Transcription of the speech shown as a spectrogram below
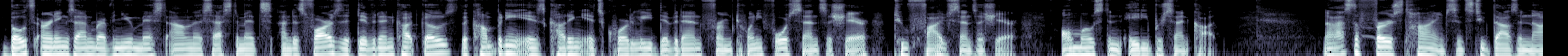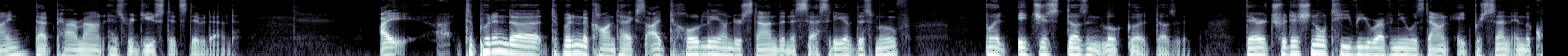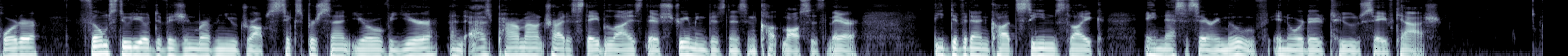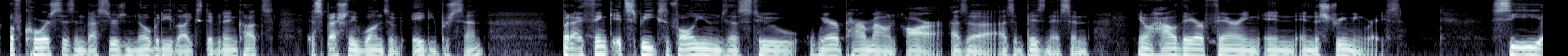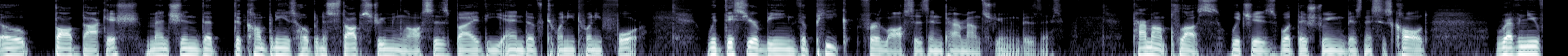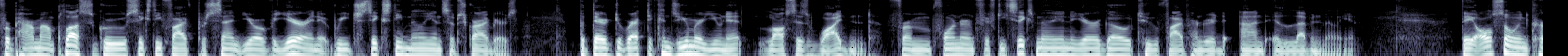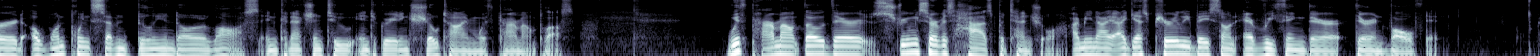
Both earnings and revenue missed analyst estimates, and as far as the dividend cut goes, the company is cutting its quarterly dividend from 24 cents a share to 5 cents a share, almost an 80% cut. Now, that's the first time since 2009 that Paramount has reduced its dividend. I uh, to put into to put into context, I totally understand the necessity of this move, but it just doesn't look good, does it? Their traditional TV revenue was down 8% in the quarter. Film studio division revenue dropped 6% year over year, and as Paramount tried to stabilize their streaming business and cut losses there, the dividend cut seems like a necessary move in order to save cash. Of course, as investors, nobody likes dividend cuts, especially ones of 80%. But I think it speaks volumes as to where Paramount are as a as a business and you know how they are faring in in the streaming race. CEO Bob Bakish mentioned that the company is hoping to stop streaming losses by the end of 2024 with this year being the peak for losses in Paramount streaming business. Paramount Plus, which is what their streaming business is called, revenue for Paramount Plus grew 65% year over year and it reached 60 million subscribers. but their direct to consumer unit losses widened from 456 million a year ago to 511 million. They also incurred a $1.7 billion loss in connection to integrating Showtime with Paramount Plus. With Paramount, though, their streaming service has potential. I mean, I, I guess purely based on everything they're they're involved in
